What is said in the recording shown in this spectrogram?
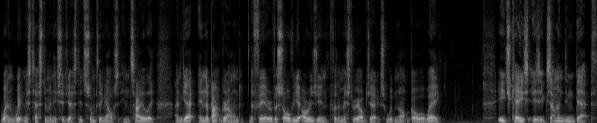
when witness testimony suggested something else entirely, and yet in the background, the fear of a Soviet origin for the mystery objects would not go away. Each case is examined in depth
